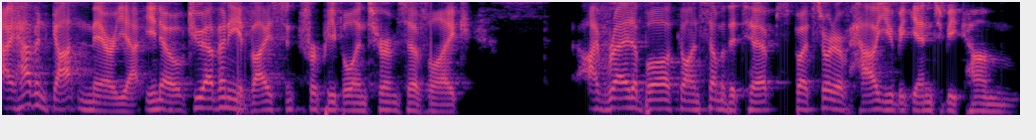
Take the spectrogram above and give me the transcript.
I haven't gotten there yet. You know, do you have any advice for people in terms of like, I've read a book on some of the tips, but sort of how you begin to become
